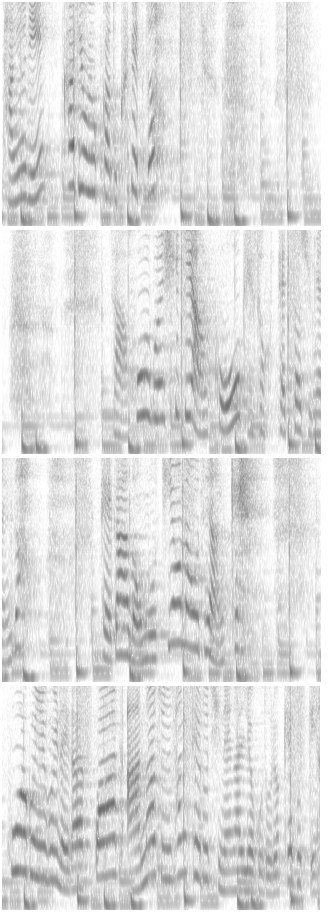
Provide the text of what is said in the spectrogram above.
당연히 카디오 효과도 크겠죠? 자, 호흡은 쉬지 않고 계속 뱉어주면서 배가 너무 튀어나오지 않게 코어 근육을 내가 꽉 안아준 상태로 진행하려고 노력해 볼게요.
